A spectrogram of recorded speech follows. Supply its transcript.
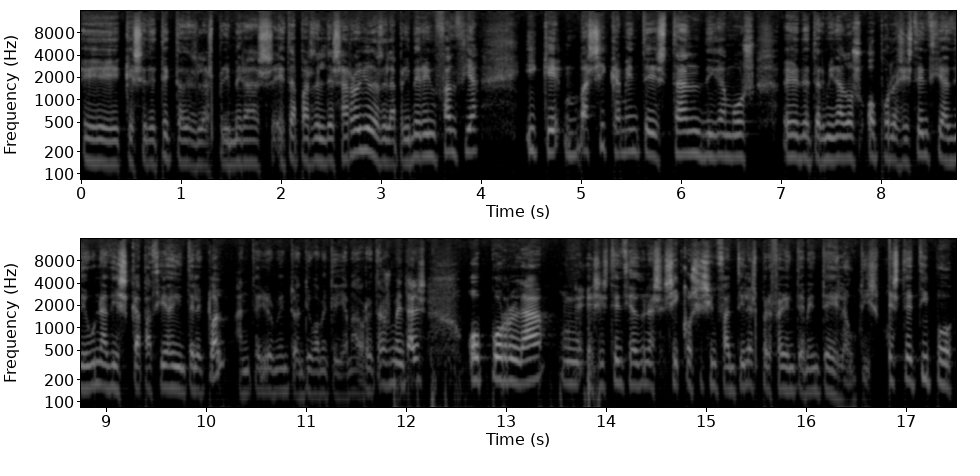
eh, que se detecta desde las primeras etapas del desarrollo, desde la primera infancia, y que básicamente están, digamos, determinados o por la existencia de una discapacidad intelectual, anteriormente o antiguamente llamado retrasos mentales, o por la mm, existencia de unas psicosis infantiles, preferentemente el autismo. Este tipo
